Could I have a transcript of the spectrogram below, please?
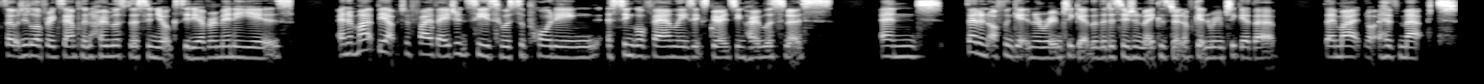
So I did a lot, for example, in homelessness in New York City over many years. And it might be up to five agencies who are supporting a single family who's experiencing homelessness. And they don't often get in a room together. The decision makers don't often get in a room together they might not have mapped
